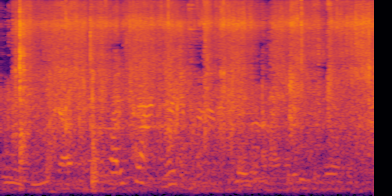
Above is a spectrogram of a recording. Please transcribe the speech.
嗯嗯，好嘞，好的，谢谢。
